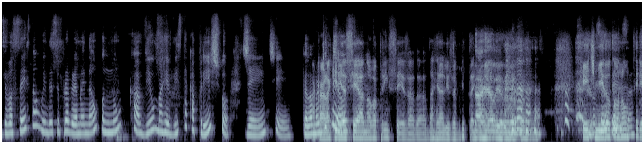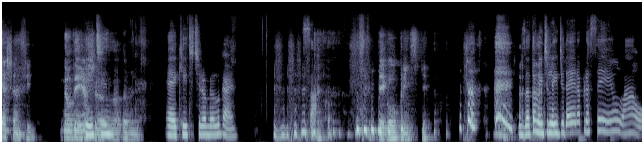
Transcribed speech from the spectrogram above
se você está ouvindo esse programa e não nunca viu uma revista Capricho, gente, pelo A amor Carla de Deus. queria ser a nova princesa da, da realeza britânica. Da realeza, exatamente. Kate Com Middleton não teria chance. Não tem a Kate- chance, exatamente. É, Kate tirou meu lugar. Saco. Pegou o príncipe. Exatamente, Lady Di era para ser eu lá, ó.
